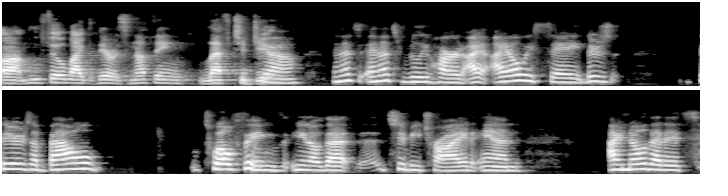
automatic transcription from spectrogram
um, who feel like there is nothing left to do? Yeah, and that's and that's really hard. I I always say there's there's about 12 things you know that to be tried and i know that it's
